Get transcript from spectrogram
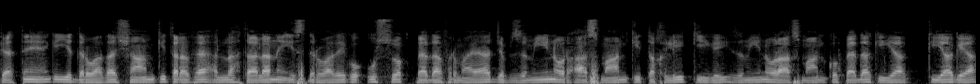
کہتے ہیں کہ یہ دروازہ شام کی طرف ہے۔ اللہ تعالیٰ نے اس دروازے کو اس وقت پیدا فرمایا جب زمین اور آسمان کی تخلیق کی گئی۔ زمین اور آسمان کو پیدا کیا کیا گیا۔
